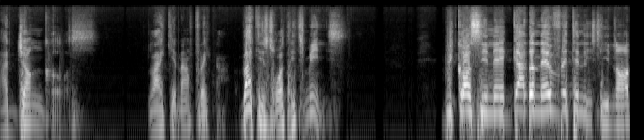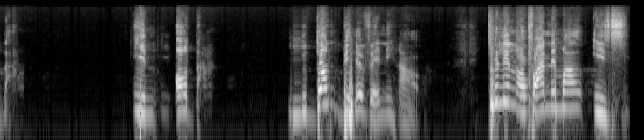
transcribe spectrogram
are jungles, like in Africa. That is what it means. Because in a garden, everything is in order. In order. You don't behave anyhow. Killing of animal is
